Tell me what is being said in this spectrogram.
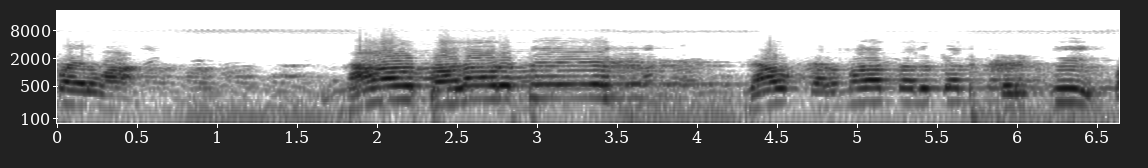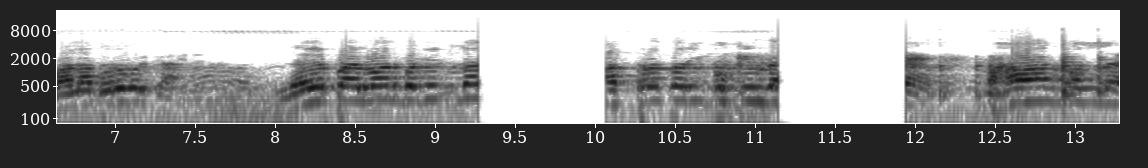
पैलवान. नाव बालारपीठ गाव करमाळा तालुक्यात खडकी. बाला बरोबर का? लय पैलवान बघितलं. अठरा तारीख बुकिंग महान मल्ल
